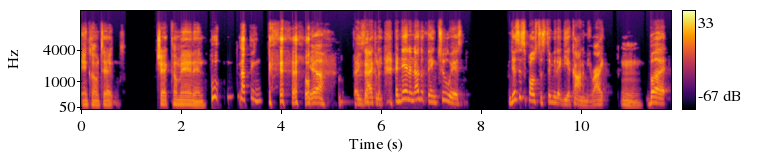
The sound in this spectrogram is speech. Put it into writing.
income tax check come in and whoop, nothing. Yeah, exactly. and then another thing too is this is supposed to stimulate the economy, right? Mm, But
